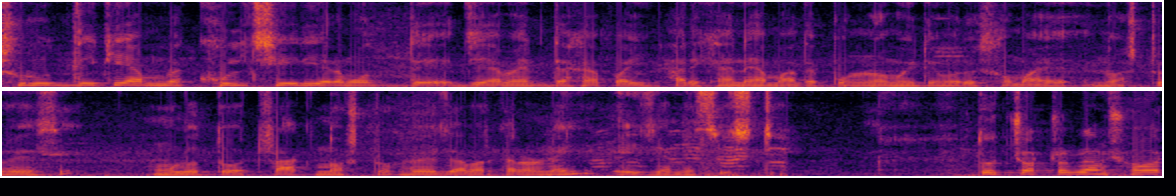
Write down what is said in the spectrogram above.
শুরুর দিকে আমরা খুলছি এরিয়ার মধ্যে জ্যামের দেখা পাই, আর এখানে আমাদের পনেরো মিনিটের মতো সময় নষ্ট হয়েছে। মূলত ট্রাক নষ্ট হয়ে যাওয়ার কারণেই এই জ্যামের সৃষ্টি। তো চট্টগ্রাম শহর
